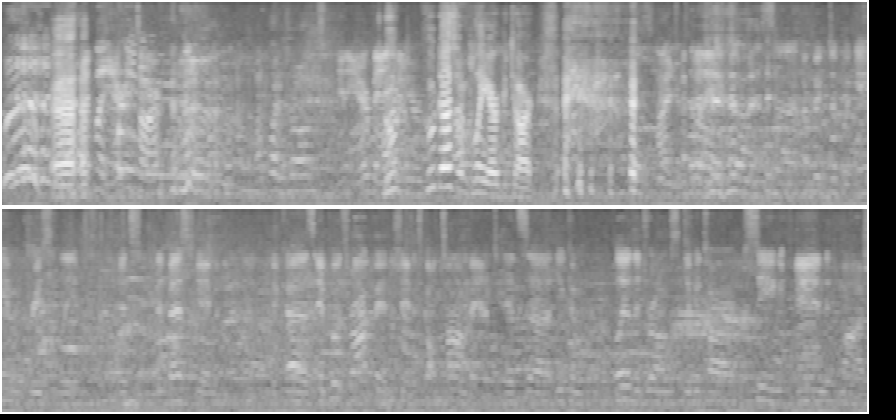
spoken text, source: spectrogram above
I play air guitar. Play drums. And air bass. Who, who doesn't play air guitar? I, picked up uh, I picked up a game recently. It's the best game because it puts Rock Band to shame. It's called Tom Band. It's uh, you can play the drums, the guitar, sing, and mosh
